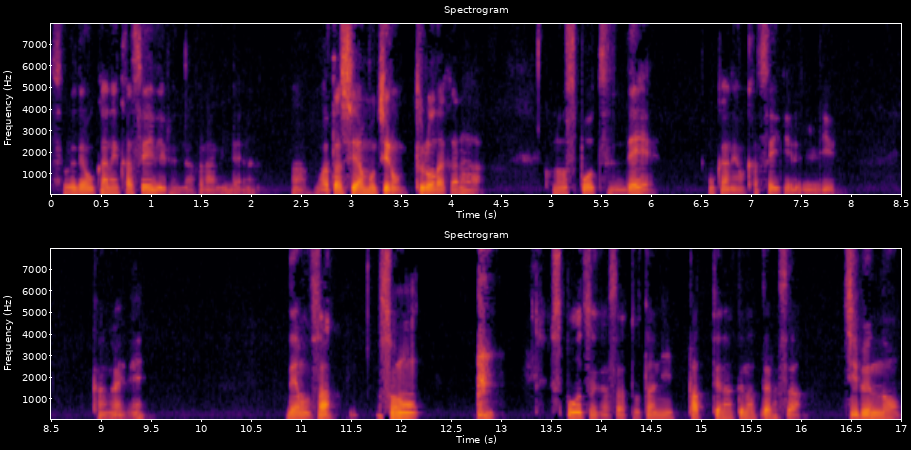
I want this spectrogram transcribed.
それでお金稼いでるんだからみたいな、まあ、私はもちろんプロだからこのスポーツでお金を稼いでるっていう考えね、でもさそのスポーツがさ途端にパッてなくなったらさ、自分の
